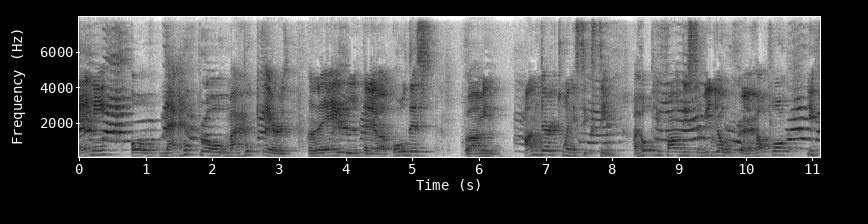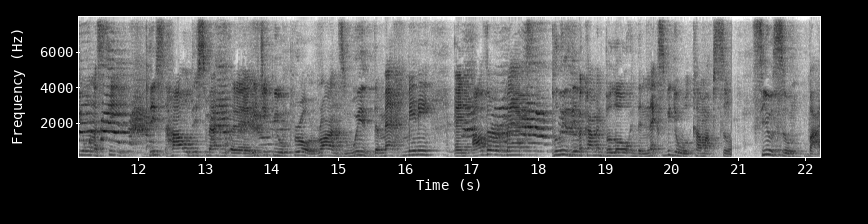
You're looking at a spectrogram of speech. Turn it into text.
any of MacBook Pro, MacBook Airs, uh, oldest, uh, I mean, under 2016. I hope you found this video uh, helpful. If you want to see this how this Mac uh, Pro runs with the Mac Mini and other Macs, please leave a comment below and the next video will come up soon. See you soon. Bye.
